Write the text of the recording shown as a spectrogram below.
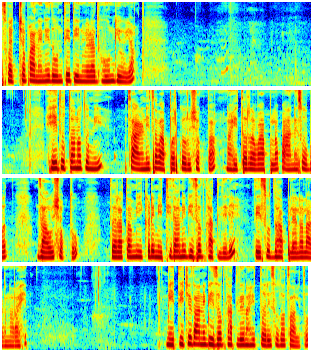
स्वच्छ पाण्याने दोन ते तीन वेळा धुवून घेऊया. हे धुताना तुम्ही चाळणीचा वापर करू शकता. नाहीतर रवा आपला पाण्यासोबत जाऊ शकतो. तर आता मी इकडे मेथीदाणे भिजत घातलेले ते सुद्धा आपल्याला लागणार आहेत. मेथीचे दाणे भिजत घातले नाहीत तरीसुद्धा चालतं.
